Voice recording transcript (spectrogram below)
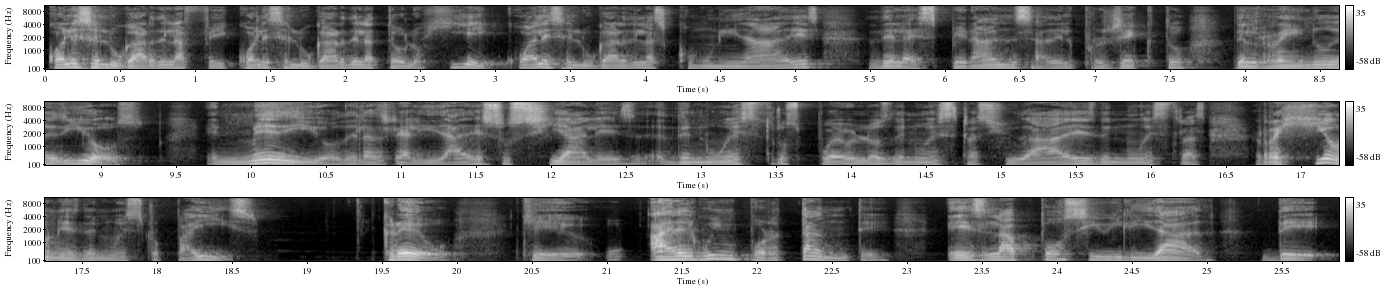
¿Cuál es el lugar de la fe? ¿Cuál es el lugar de la teología? ¿Y cuál es el lugar de las comunidades de la esperanza, del proyecto del reino de Dios? En medio de las realidades sociales de nuestros pueblos, de nuestras ciudades, de nuestras regiones, de nuestro país. Creo que algo importante es la posibilidad de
